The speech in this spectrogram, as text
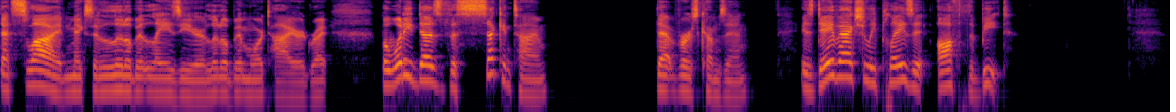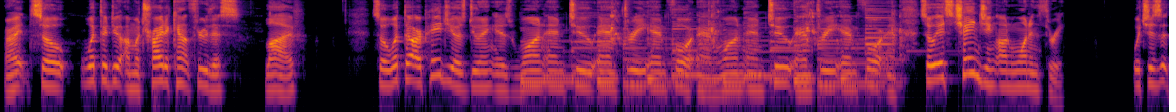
that slide makes it a little bit lazier, a little bit more tired, right? But what he does the second time that verse comes in is Dave actually plays it off the beat. All right, so what they're doing, I'm gonna try to count through this live. So what the arpeggio is doing is one and two and three and four and one and two and three and four and so it's changing on one and three, which is a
